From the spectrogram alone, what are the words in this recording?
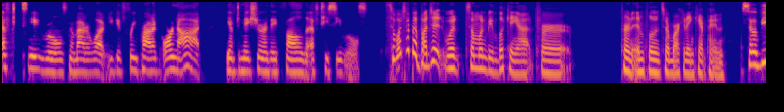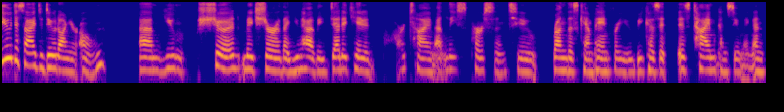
FTC rules, no matter what, you give free product or not, you have to make sure they follow the FTC rules. So what type of budget would someone be looking at for for an influencer marketing campaign? So if you decide to do it on your own, um, you should make sure that you have a dedicated part-time, at least person to run this campaign for you because it is time consuming and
